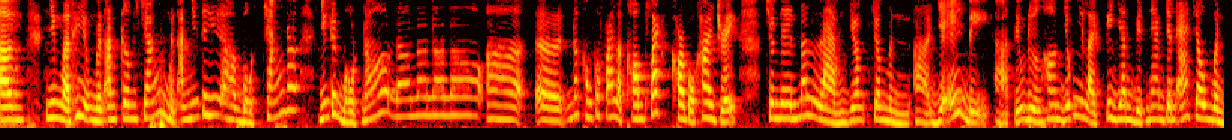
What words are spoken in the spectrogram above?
Um, nhưng mà thí dụ mình ăn cơm trắng mình ăn những cái uh, bột trắng đó những cái bột đó nó nó nó nó uh, uh, nó không có phải là complex carbohydrate cho nên nó làm cho cho mình uh, dễ bị uh, tiểu đường hơn giống như là cái dân Việt Nam dân Á Châu mình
